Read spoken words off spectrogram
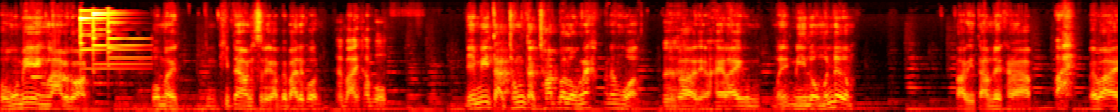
ผมกับพี่เองลาไปก่อนพบใหม่คลิปหน้าวันนี้สวัสดีครับบ๊ายบายทุกคน บ๊ายบายครับผม เดี๋ยวมีตัดช่องตัดช็อตมาลงนะไม่ต้องห่วงเออ แล้วก็เดี๋ยวไฮไลท์เหมือนมีลงเหมือนเดิมฝากติดตามด้วยครับไป บ๊ายบาย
